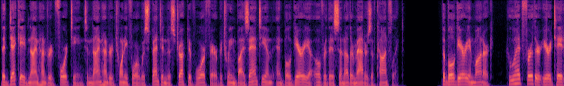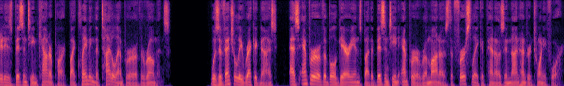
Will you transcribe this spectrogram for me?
The decade 914 to 924 was spent in destructive warfare between Byzantium and Bulgaria over this and other matters of conflict. The Bulgarian monarch, who had further irritated his Byzantine counterpart by claiming the title Emperor of the Romans, was eventually recognized as Emperor of the Bulgarians by the Byzantine Emperor Romanos I Lekepenos in 924.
